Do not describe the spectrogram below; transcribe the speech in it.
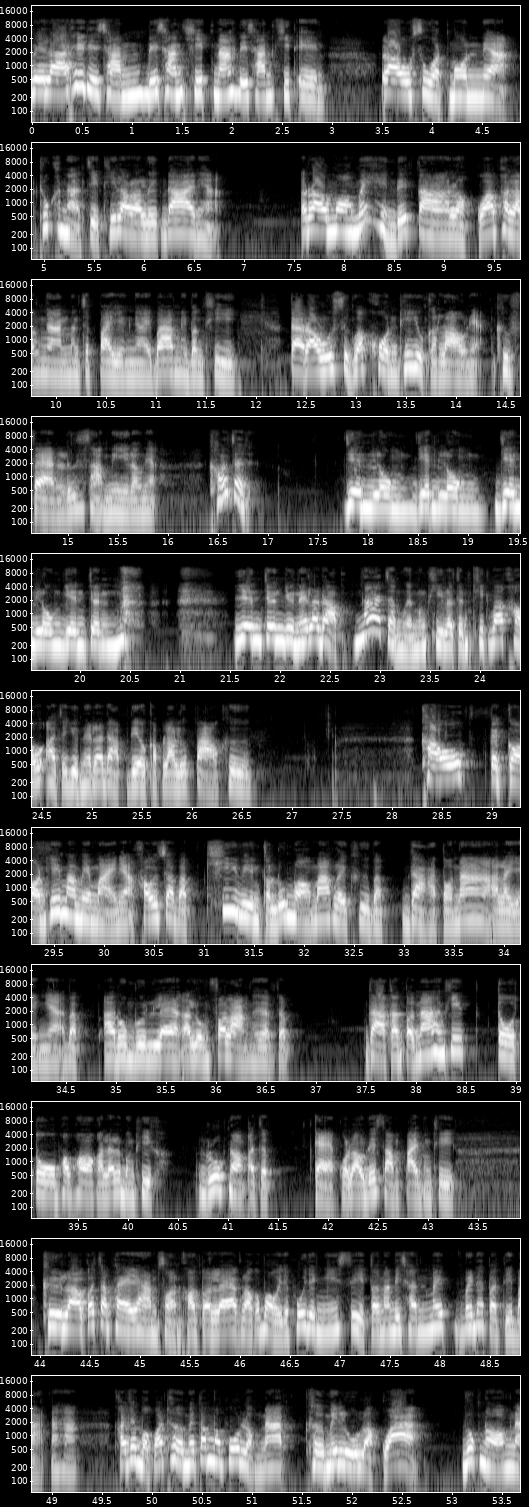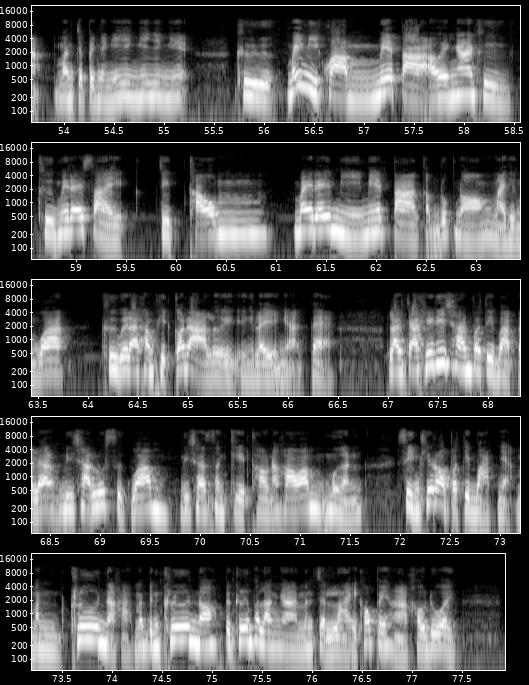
เวลาที่ดิฉันดิฉันคิดนะ ดิฉันคิดเอง เราสวดมนต์เนี่ย ทุกขณะจิตที่เราระลึกได้เนี่ย เรามองไม่เห็นด้วยตาหรอกว่าพลังงานมันจะไปยังไงบ้างในบางที แต่เรารู้สึกว่าคนที่อยู่กับเราเนี่ย คือแฟนหรือสามีเราเนี่ยเขาจะเย็นลง เย็นลง เย็นลง เย็นจน เย็นจนอยู่ในระดับ น่าจะเหมือนบางทีเราจนคิดว่าเขาอาจจะอยู่ในระดับเดียวกับเราหรือเปล่าคือ เขาแต่ก่อนที่มาใหม่ๆเนี่ยเขาจะแบบขี้เวียนกับลูกน้องมากเลยคือแบบด่าต่อหน้าอะไรอย่างเงี้ย แบบอารมณ์รุนแรงอารมณ์ฝรั่งแบบจะด่ากันต่อหน้าทั้งที่โตโตๆพอๆกันแล้วบางทีลูกน้องอาจจะแก่กว่าเราด้วยซ้ำไปบางที คือเราก็จะพยายามสอนเขาตอนแรก เราก็บอกว่าจะพูดอย่างนี้สิตอนนั้นดิฉันไม่ไม่ได้ปฏิบัตินะคะเขาจะบอกว่าเธอไม่ต้องมาพูดหรอกนาเธอไม่รู้หรอกว่าลูกน้องน่ะ มันจะเป็นอย่างนี้อย่างนี้อย่างนี้ คือไม่มีความเมตตาเอาง่ายๆคือ คือไม่ได้ใส่จิตเขาไม่ได้มีเมตตากับลูกน้อง หมายถึงว่า คือเวลาทำผิดก็ด่าเลยอะไรอย่างเงี้ย แต่หลังจากที่ดิฉันปฏิบัติไปแล้ว ดิฉันรู้สึกว่าดิฉันสังเกตเขานะคะ ว่าเหมือนสิ่งที่เราปฏิบัติเนี่ยมันคลื่นนะคะมันเป็นคลื่นเนาะเป็นคลื่นพลังงานมันจะไหลเข้าไปหาเขาด้วย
